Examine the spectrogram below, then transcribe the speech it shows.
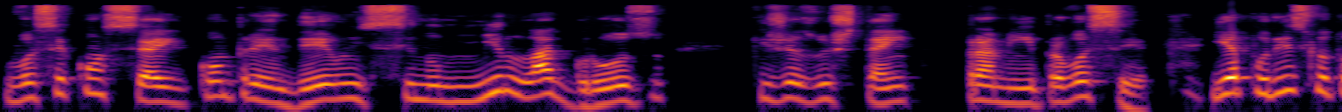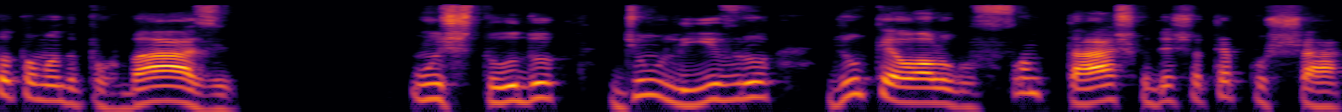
você consegue compreender o ensino milagroso que Jesus tem para mim e para você. E é por isso que eu estou tomando por base um estudo de um livro de um teólogo fantástico, deixa eu até puxar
